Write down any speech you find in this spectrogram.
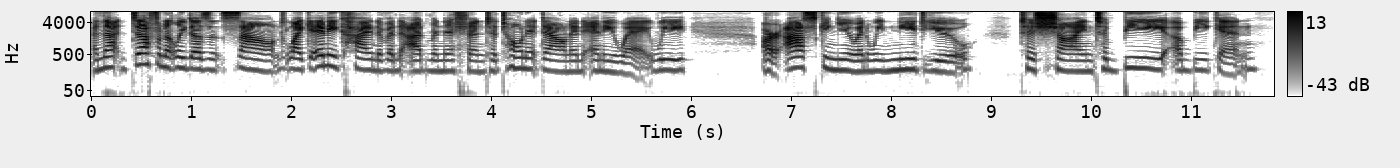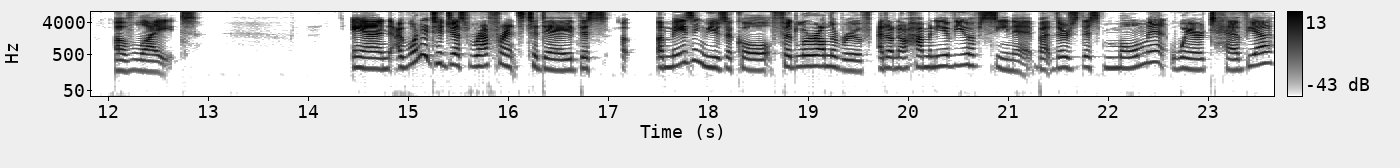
And that definitely doesn't sound like any kind of an admonition to tone it down in any way. We are asking you and we need you to shine, to be a beacon of light. And I wanted to just reference today this uh, amazing musical, Fiddler on the Roof. I don't know how many of you have seen it, but there's this moment where Tevye,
